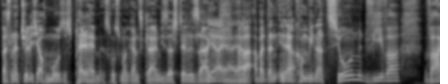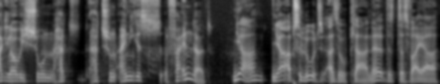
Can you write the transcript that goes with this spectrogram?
was natürlich auch Moses Pelham ist, muss man ganz klar an dieser Stelle sagen. Ja, ja, ja. Aber, aber dann in Ja. der Kombination mit Viva war, glaube ich, schon, hat, hat schon einiges verändert. Ja, ja, absolut. Also klar, ne, das, das war ja,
